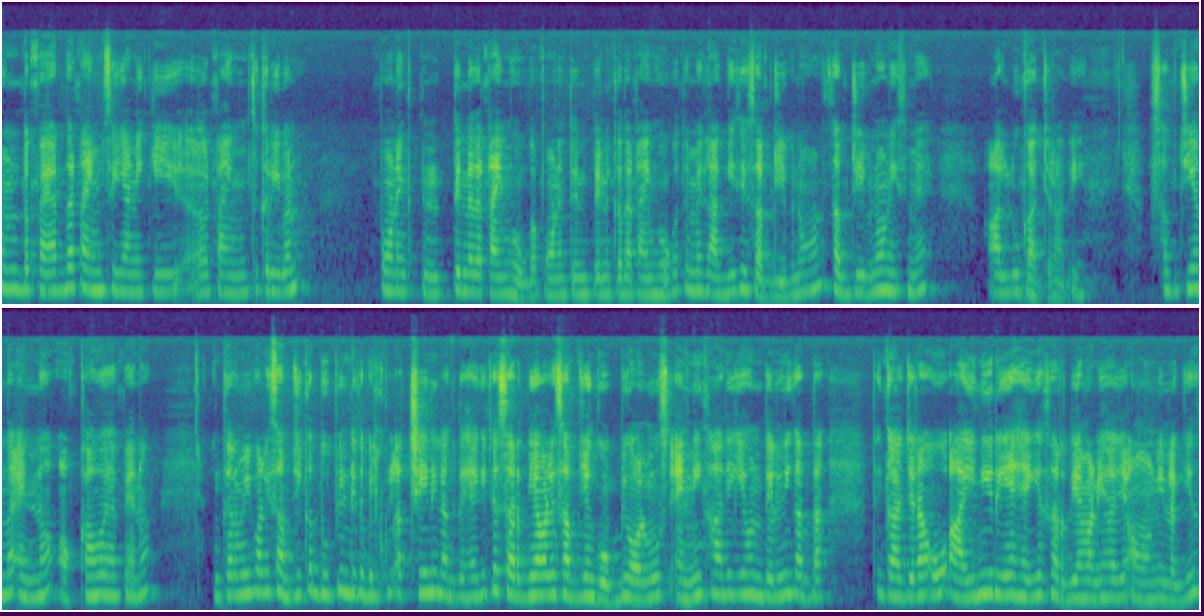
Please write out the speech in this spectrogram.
ਹੁਣ ਦੁਪਹਿਰ ਦਾ ਟਾਈਮ ਸੀ, ਯਾਨੀ ਕਿ ਟਾਈਮ ਤਕਰੀਬਨ ਪੌਣੇ ਕੁ, ਤਿੰਨ ਦਾ ਟਾਈਮ ਹੋਊਗਾ, ਪੌਣੇ ਤਿੰਨ ਤਿੰਨ ਕੁ ਦਾ ਟਾਈਮ ਹੋਊਗਾ ਤੇ ਮੈਂ ਲੱਗ ਗਈ ਸੀ ਸਬਜ਼ੀ ਬਣਾਉਣ। ਸਬਜ਼ੀ ਬਣਾਉਣੀ ਸੀ ਮੈਂ ਆਲੂ ਗਾਜਰਾਂ ਦੀ। ਸਬਜ਼ੀਆਂ ਦਾ ਇੰਨਾ ਔਖਾ ਹੋਇਆ ਪਿਆ ਨਾ, ਗਰਮੀ ਵਾਲੀ ਸਬਜ਼ੀ ਕੱਦੂ ਭਿੰਡੀ ਤਾਂ ਬਿਲਕੁਲ ਅੱਛੇ ਹੀ ਨਹੀਂ ਲੱਗਦੇ ਹੈਗੇ ਤੇ ਸਰਦੀਆਂ ਵਾਲੀ ਸਬਜ਼ੀਆਂ ਗੋਭੀ ਆਲਮੋਸਟ ਇੰਨੀ ਖਾ ਲਈ ਕਿ ਹੁਣ ਦਿਲ ਨਹੀਂ ਕਰਦਾ। ਤੇ ਗਾਜਰਾਂ ਉਹ ਆ ਹੀ ਨਹੀਂ ਰਹੀਆਂ ਹੈਗੀਆਂ, ਸਰਦੀਆਂ ਵਾਲੀਆਂ ਹਜੇ ਆਉਣ ਨਹੀਂ ਲੱਗੀਆਂ,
